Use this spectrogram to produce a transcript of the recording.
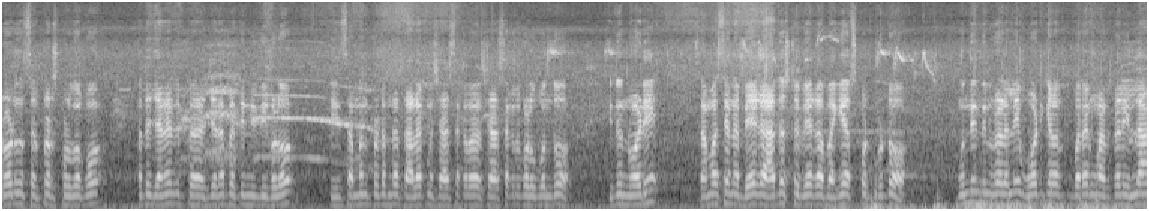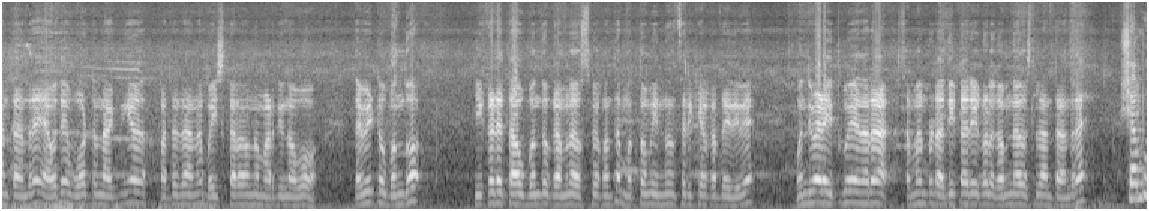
ರೋಡನ್ನು ಸರಿಪಡಿಸ್ಕೊಡ್ಬೇಕು. ಮತ್ತು ಜನ, ಜನಪ್ರತಿನಿಧಿಗಳು, ಈ ಸಂಬಂಧಪಟ್ಟಂಥ ತಾಲೂಕಿನ ಶಾಸಕರ, ಶಾಸಕರುಗಳು ಬಂದು ಇದನ್ನು ನೋಡಿ, ಸಮಸ್ಯೆನ ಬೇಗ, ಆದಷ್ಟು ಬೇಗ ಬಗೆಹರಿಸ್ಕೊಟ್ಬಿಟ್ಟು ಮುಂದಿನ ದಿನಗಳಲ್ಲಿ ಓಟ್ ಕೇಳೋಕೆ ಬರೋಂಗೆ ಮಾಡ್ಕೊಳ್ಳಿ. ಇಲ್ಲ ಅಂತ ಅಂದರೆ ಯಾವುದೇ ಓಟನ್ನು ಹಾಕಿ ಮತದಾನ ಬಹಿಷ್ಕಾರವನ್ನು ಮಾಡ್ತೀವಿ ನಾವು. ದಯವಿಟ್ಟು ಬಂದು ಈ ಕಡೆ ತಾವು ಬಂದು ಗಮನ ಹರಿಸ್ಬೇಕು ಅಂತ ಮತ್ತೊಮ್ಮೆ ಇನ್ನೊಂದು ಸರಿ ಕೇಳ್ಕೊತಾ ಇದ್ದೀವಿ. ಒಂದು ವೇಳೆ ಇದಕ್ಕೂ ಏನಾರ ಸಂಬಂಧಪಟ್ಟ ಅಧಿಕಾರಿಗಳು ಗಮನ ಹರಿಸಲ್ಲ ಅಂತ ಅಂದರೆ ಶಂಭು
